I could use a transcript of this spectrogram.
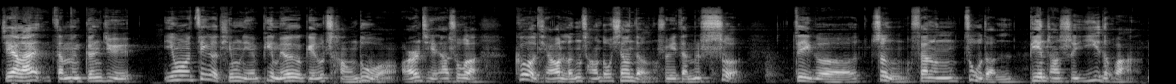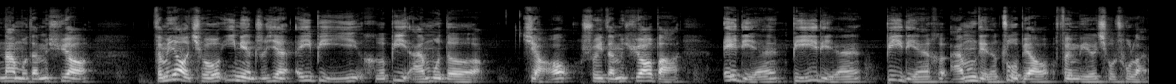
接下来，咱们根据，因为这个题目里面并没有给出长度，而且他说了各条棱长都相等，所以咱们设这个正三棱柱的边长是一的话，那么咱们需要，咱们要求异面直线 AB 一和 BM 的角，所以咱们需要把 A 点、B 一点。B 点和 M 点的坐标分别求出来，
